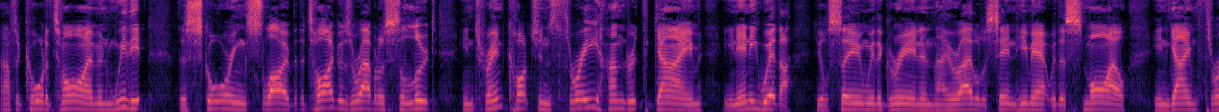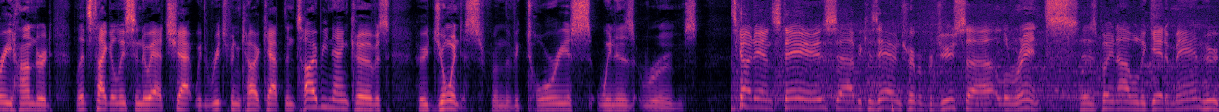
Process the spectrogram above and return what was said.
after quarter time, and with it, the scoring slow. But the Tigers were able to salute in Trent Cotchin's 300th game in any weather. You'll see him with a grin, and they were able to send him out with a smile in game 300. Let's take a listen to our chat with Richmond co captain Toby Nankervis, who joined us from the victorious winners' rooms. Let's go downstairs uh, because our intrepid producer, Lorenz, has been able to get a man who,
